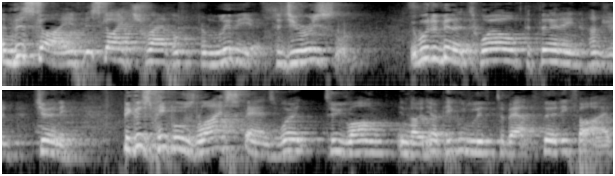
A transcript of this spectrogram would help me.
And this guy, if this guy travelled from Libya to Jerusalem, it would have been a 12 to 1300 journey because people's lifespans weren't too long in the, you know, people lived to about 35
